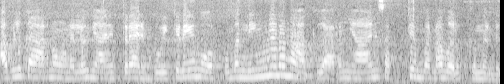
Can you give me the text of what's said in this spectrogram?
അവൾ കാരണമാണല്ലോ ഞാൻ ഇത്ര അനുഭവിക്കണേന്ന് ഓർക്കുമ്പോൾ നിങ്ങളുടെ നാക്ക് കാരണം ഞാൻ സത്യം പറഞ്ഞാൽ വെറുക്കുന്നുണ്ട്.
